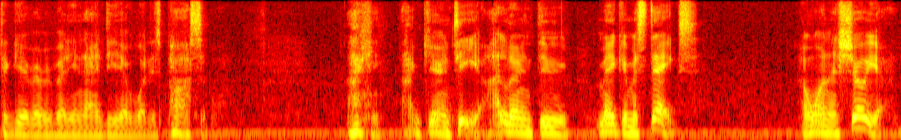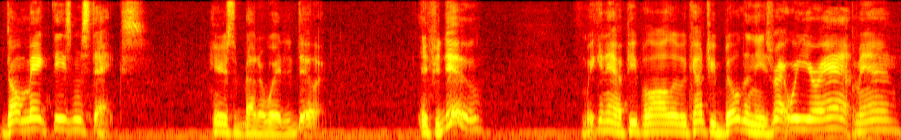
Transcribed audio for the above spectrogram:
to give everybody an idea of what is possible. I, I guarantee you, I learned through making mistakes. I want to show you don't make these mistakes. Here's a better way to do it. If you do, We can have people all over the country building these right where you're at, man.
